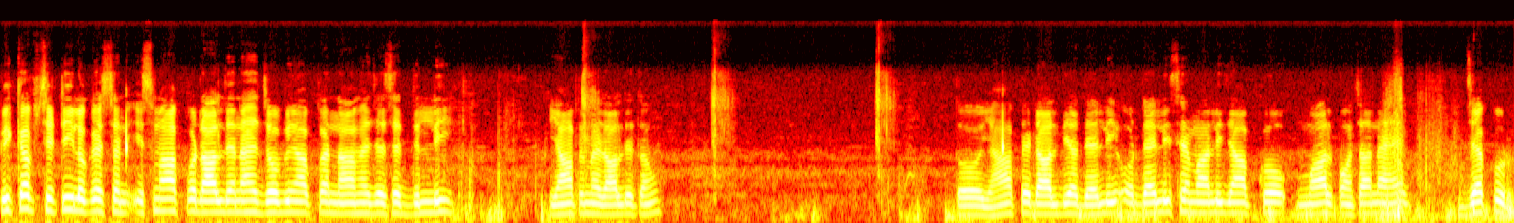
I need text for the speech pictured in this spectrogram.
पिकअप सिटी लोकेशन इसमें आपको डाल देना है जो भी आपका नाम है, जैसे दिल्ली, यहाँ पे मैं डाल देता हूँ। तो यहाँ पे डाल दिया दिल्ली, और दिल्ली से मान लीजिए आपको माल पहुँचाना है जयपुर।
